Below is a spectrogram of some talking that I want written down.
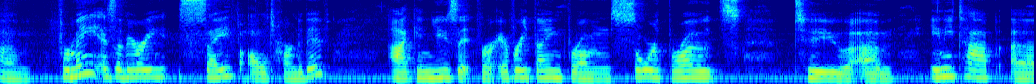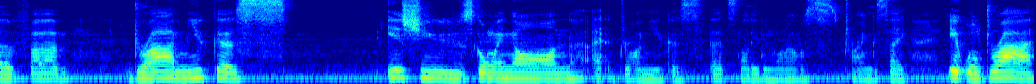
um, for me is a very safe alternative. I can use it for everything from sore throats to um, any type of um, dry mucus issues going on. Uh, dry mucus, that's not even what I was trying to say. It will dry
